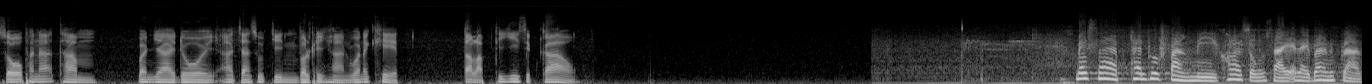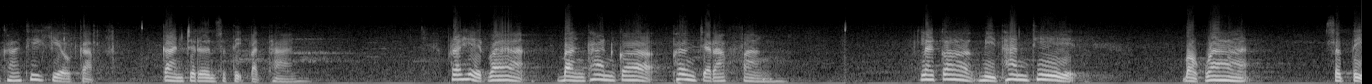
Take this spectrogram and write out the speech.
โสพณธรรม บรรยายโดยอาจารย์สุจินต์บริหารวนเขต ตลับที่ 29 ไม่ทราบท่านผู้ฟังมีข้อสงสัยอะไรบ้างหรือเปล่าคะที่เกี่ยวกับการเจริญสติปัฏฐาน เพราะเหตุว่าบางท่านก็เพิ่งจะรับฟัง และก็มีท่านที่บอกว่าสติ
